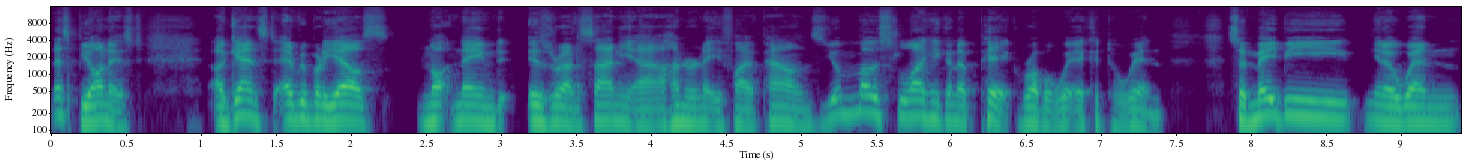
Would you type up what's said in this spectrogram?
let's be honest, against everybody else not named Israel Adesanya at 185 pounds, you're most likely going to pick Robert Whittaker to win. So maybe you know when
